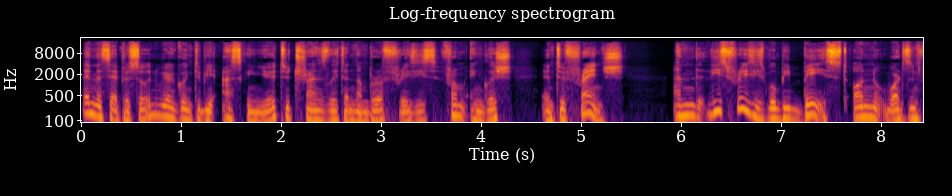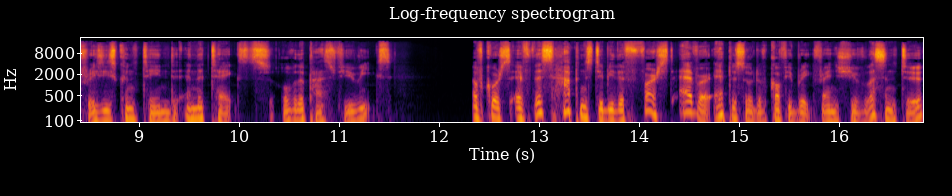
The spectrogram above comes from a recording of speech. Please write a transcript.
In this episode, we are going to be asking you to translate a number of phrases from English into French. And these phrases will be based on words and phrases contained in the texts over the past few weeks. Of course, if this happens to be the first ever episode of Coffee Break French you've listened to,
